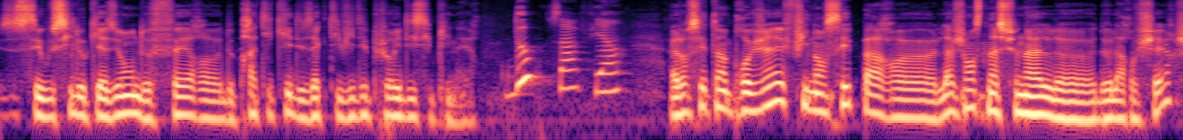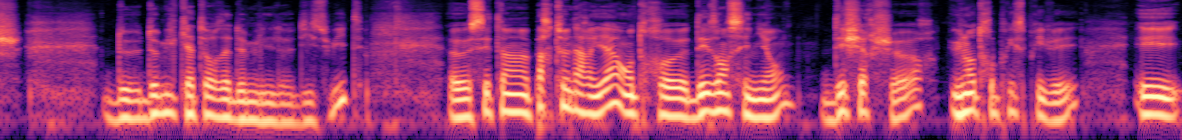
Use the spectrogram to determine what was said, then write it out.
c'est aussi l'occasion de faire, de pratiquer des activités pluridisciplinaires. D'où ça vient? Alors, c'est un projet financé par euh, l'Agence nationale de la recherche de 2014 à 2018. Euh, c'est un partenariat entre des enseignants, des chercheurs, une entreprise privée. Et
